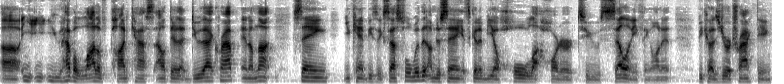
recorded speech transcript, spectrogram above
uh, you, you have a lot of podcasts out there that do that crap and i'm not saying you can't be successful with it. I'm just saying it's going to be a whole lot harder to sell anything on it because you're attracting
